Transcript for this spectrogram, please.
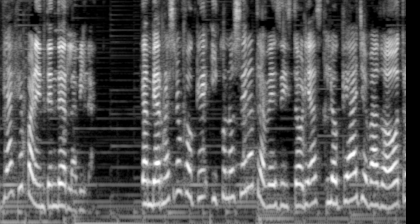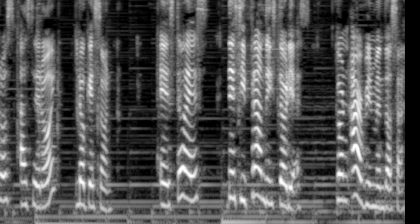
viaje para entender la vida. Cambiar nuestro enfoque y conocer a través de historias lo que ha llevado a otros a ser hoy lo que son. Esto es Descifrando Historias con Arvin Mendoza.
